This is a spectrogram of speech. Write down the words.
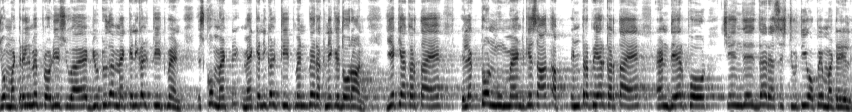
जो मटेरियल में प्रोड्यूस हुआ है due to the mechanical treatment इसको मैकेनिकल ट्रीटमेंट में रखने के दौरान, ये क्या करता है? इलेक्ट्रॉन मूवमेंट के साथ अब इंटरफेयर करता है and therefore changes the resistivity of a material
